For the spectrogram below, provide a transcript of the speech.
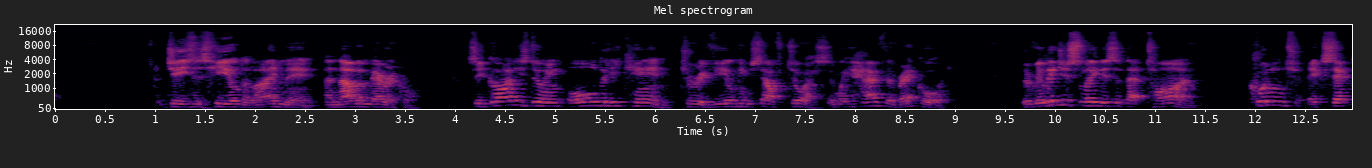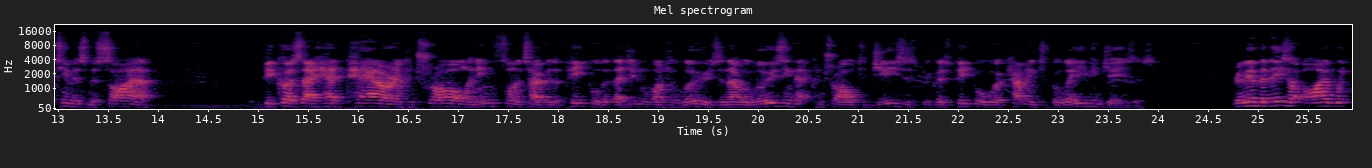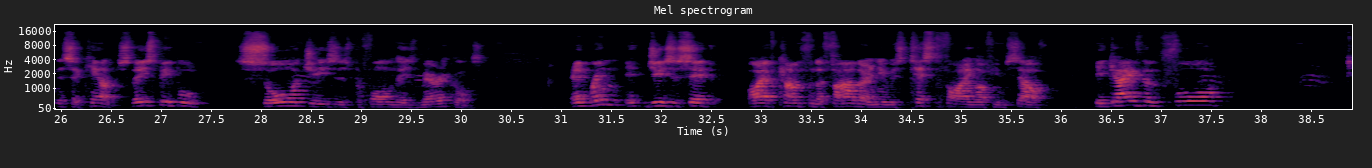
Jesus healed a lame man, another miracle. See, God is doing all that he can to reveal himself to us, and we have the record. The religious leaders at that time couldn't accept him as Messiah because they had power and control and influence over the people that they didn't want to lose. And they were losing that control to Jesus because people were coming to believe in Jesus. Remember, these are eyewitness accounts. These people saw Jesus perform these miracles. And when Jesus said, I have come from the Father, and he was testifying of himself, he gave them four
